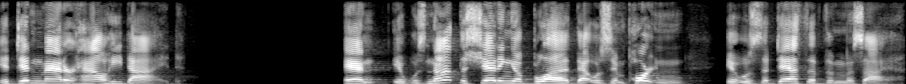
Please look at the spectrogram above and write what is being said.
It didn't matter how he died. And it was not the shedding of blood that was important, it was the death of the Messiah.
